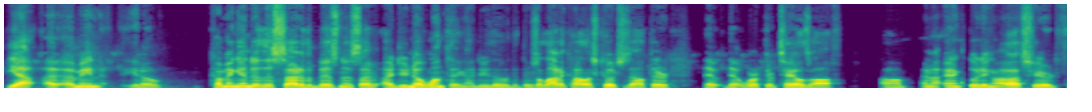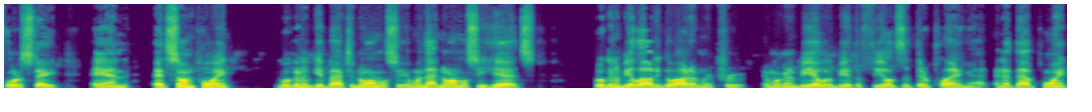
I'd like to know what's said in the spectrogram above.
Yeah, I, I mean, you know, coming into this side of the business, I, I do know one thing. I do know that there's a lot of college coaches out there that, that work their tails off, um, and, and including us here at Florida State. And at some point, we're going to get back to normalcy. And when that normalcy hits, we're going to be allowed to go out and recruit, and we're going to be able to be at the fields that they're playing at. And at that point,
